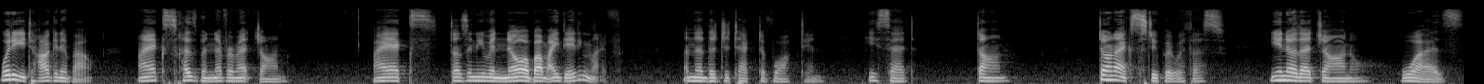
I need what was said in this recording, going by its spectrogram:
What are you talking about? My ex husband never met John. My ex doesn't even know about my dating life. Another detective walked in. He said, Dawn, don't act stupid with us. You know that John was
